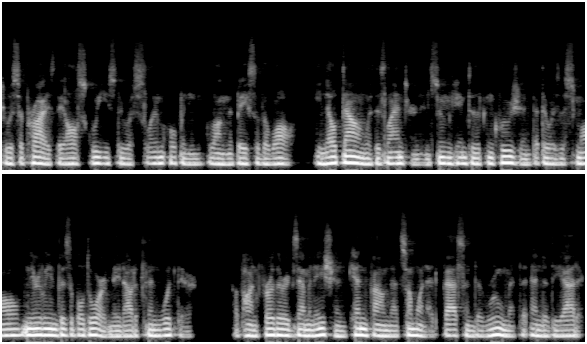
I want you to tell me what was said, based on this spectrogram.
To his surprise, they all squeezed through a slim opening along the base of the wall. He knelt down with his lantern and soon came to the conclusion that there was a small, nearly invisible door made out of thin wood there. Upon further examination, Ken found that someone had fastened a room at the end of the attic.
